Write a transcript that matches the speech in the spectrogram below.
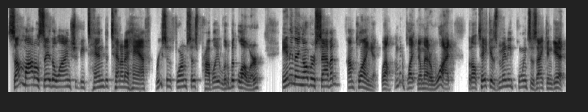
Some models say the line should be 10 to 10 and a half. Recent form says probably a little bit lower. Anything over seven, I'm playing it. Well, I'm going to play it no matter what, but I'll take as many points as I can get.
